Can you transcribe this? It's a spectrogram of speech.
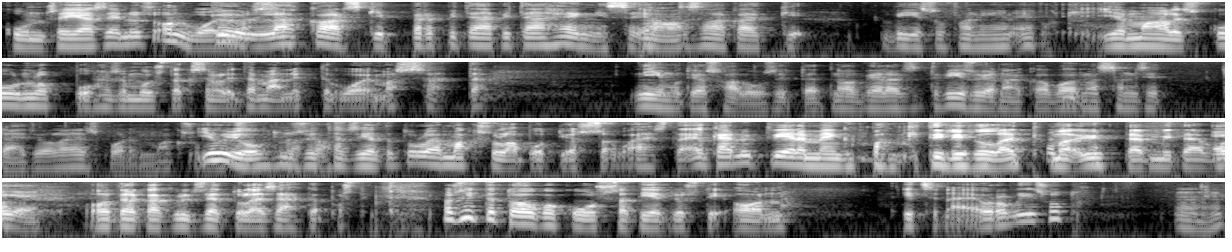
kun se jäsenyys on voimassa. Kyllä, Cardskipper pitää pitää hengissä, jotta Joo. saa kaikki viisufanien edut. Ja maaliskuun loppuuhan se muistaakseni oli tämä nyt voimassa, että Niin, mutta jos haluaa sitten, että ne on vielä sitten viisujen aikaa voimassa, niin sitten täytyy olla ensi vuoden maksu. Juu, juu, no sittenhän sieltä tulee maksulaput jossain vaiheessa. Älkää nyt vielä menkö pankkitilille laittamaan yhtään mitään, vaan Ei, ei. ootelkaa, kyllä sieltä tulee sähköposti. No sitten toukokuussa tietysti on itse nämä Euroviisut. Mm-hmm.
